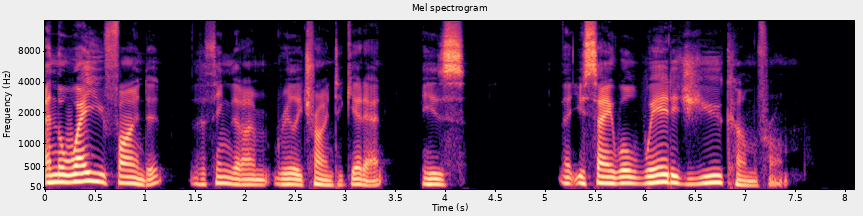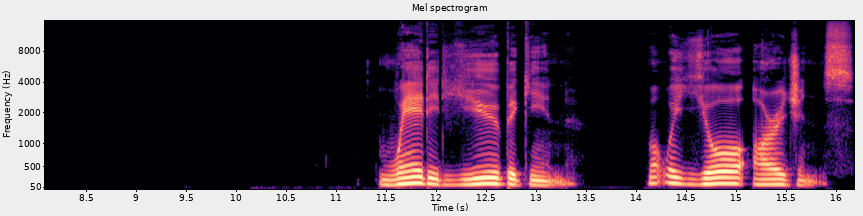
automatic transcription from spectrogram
And the way you find it, the thing that I'm really trying to get at, is that you say, well, where did you come from? Where did you begin? What were your origins?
